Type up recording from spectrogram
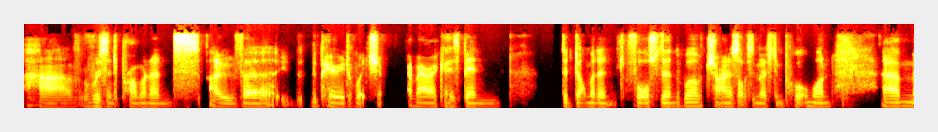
have risen to prominence over the period which America has been the dominant force within the world. China is obviously the most important one. Um,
